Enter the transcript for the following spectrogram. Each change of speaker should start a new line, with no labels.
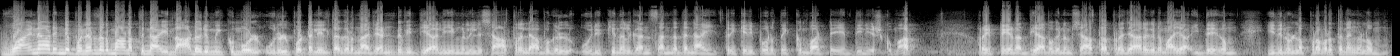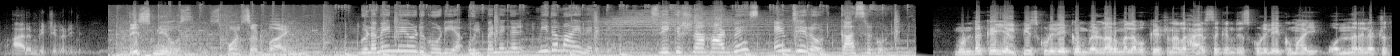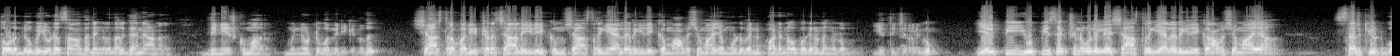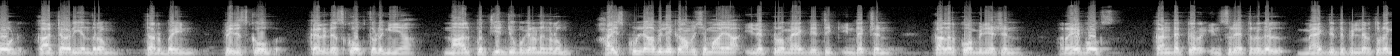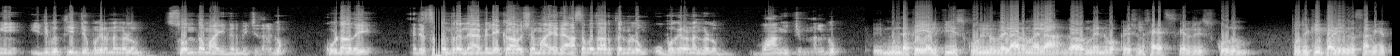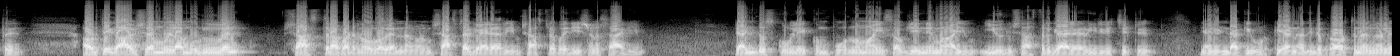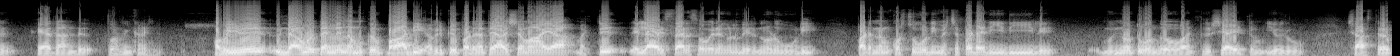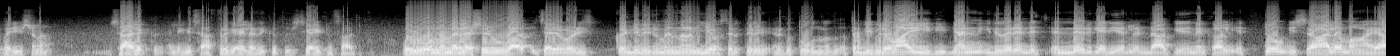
വയനാടിന്റെ പുനർനിർമ്മാണത്തിനായി നാടൊരുമിക്കുമ്പോൾ ഉരുൾപൊട്ടലിൽ തകർന്ന രണ്ട് വിദ്യാലയങ്ങളിൽ ശാസ്ത്ര ലാബുകൾ ഒരുക്കി നൽകാൻ സന്നദ്ധനായി തൃക്കരിപ്പൂർ തെക്കുംപാട്ടെ ദിനേഷ് കുമാർ. റിട്ടയർഡ് അധ്യാപകനും ശാസ്ത്ര പ്രചാരകനുമായ ഇദ്ദേഹം ഇതിനുള്ള പ്രവർത്തനങ്ങളും ആരംഭിച്ചു കഴിഞ്ഞു.
ദിസ് ന്യൂസ് സ്പോൺസർഡ് ബൈ
ഗുണമേന്മയോട് കൂടിയ ഉൽപ്പന്നങ്ങൾ മിതമായ നിരക്കിൽ. Sreekrishna hardwares M G road Kasaragod.
Mundakkai L P സ്കൂളിലേക്കും Vellarmala vocational higher secondary സ്കൂളിലേക്കുമായി ഒന്നര ലക്ഷത്തോളം രൂപയുടെ സാധനങ്ങൾ നൽകാനാണ് ദിനേഷ് കുമാർ മുന്നോട്ട് വന്നിരിക്കുന്നത്. ശാസ്ത്ര പരീക്ഷണശാലയിലേക്കും ശാസ്ത്ര ഗ്യാലറിയിലേക്കും ആവശ്യമായ മുഴുവൻ പഠനോപകരണങ്ങളും എത്തിച്ചു നൽകും. എൽ പി യു പി സെക്ഷനുകളിലെ ശാസ്ത്ര ഗ്യാലറിയിലേക്ക് ആവശ്യമായ സർക്യൂട്ട് ബോർഡ് കാറ്റാടിയന്ത്രം ടർബൈൻ പെരിസ്കോപ്പ് കലഡസ്കോപ്പ് തുടങ്ങിയ നാൽപ്പത്തിയഞ്ച് ഉപകരണങ്ങളും ഹൈസ്കൂൾ ലാബിലേക്ക് ആവശ്യമായ electro magnetic induction colour combination ray box conductor ഇൻസുലേറ്ററുകൾ magnet pillar തുടങ്ങി ഇരുപത്തിയഞ്ച് ഉപകരണങ്ങളും സ്വന്തമായി നിർമ്മിച്ചു നൽകും. കൂടാതെ രസതന്ത്ര ലാബിലേക്ക് ആവശ്യമായ രാസപദാർത്ഥങ്ങളും ഉപകരണങ്ങളും വാങ്ങിച്ചും നൽകും.
മുണ്ടക്കൈ എൽ പി സ്കൂളിലും Vellarmala government vocational higher secondary സ്കൂളും പുതുക്കി പണിയുന്ന സമയത്ത് അവിടത്തേക്ക് ആവശ്യമുള്ള മുഴുവൻ ശാസ്ത്ര പഠനോപകരണങ്ങളും ശാസ്ത്ര ഗാലറിയും ശാസ്ത്ര പരീക്ഷണശാലയും രണ്ട് സ്കൂളിലേക്കും പൂർണമായും സൗജന്യമായും ഈ ഒരു ശാസ്ത്ര ഗാലറിയിൽ വെച്ചിട്ട് ഞാൻ ഉണ്ടാക്കി കൊടുക്കുകയാണ്. അതിന്റെ പ്രവർത്തനങ്ങൾ ഏതാണ്ട് തുടങ്ങിക്കഴിഞ്ഞു. അപ്പോൾ ഇത് ഉണ്ടാകുമ്പോൾ തന്നെ നമുക്ക് പാതി അവർക്ക് പഠനത്തെ ആവശ്യമായ മറ്റ് എല്ലാ അടിസ്ഥാന സൗകര്യങ്ങളും വരുന്നതോടുകൂടി പഠനം കുറച്ചുകൂടി മെച്ചപ്പെട്ട രീതിയിൽ മുന്നോട്ട് കൊണ്ടുപോകാൻ തീർച്ചയായിട്ടും ഈ ഒരു ശാസ്ത്ര പരീക്ഷണ ശാലക്ക് അല്ലെങ്കിൽ ശാസ്ത്ര ഗാലറിക്ക് തീർച്ചയായിട്ടും സാധിക്കും. ഒരു ഒന്നൊന്നര ലക്ഷം രൂപ ചെലവഴിക്കേണ്ടി വരും എന്നാണ് ഈ അവസരത്തിൽ എനിക്ക് തോന്നുന്നത്. അത്ര വിപുലമായ രീതി. ഞാൻ ഇതുവരെ എന്റെ എന്റെ ഒരു കരിയറിൽ ഉണ്ടാക്കിയതിനേക്കാൾ ഏറ്റവും വിശാലമായ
